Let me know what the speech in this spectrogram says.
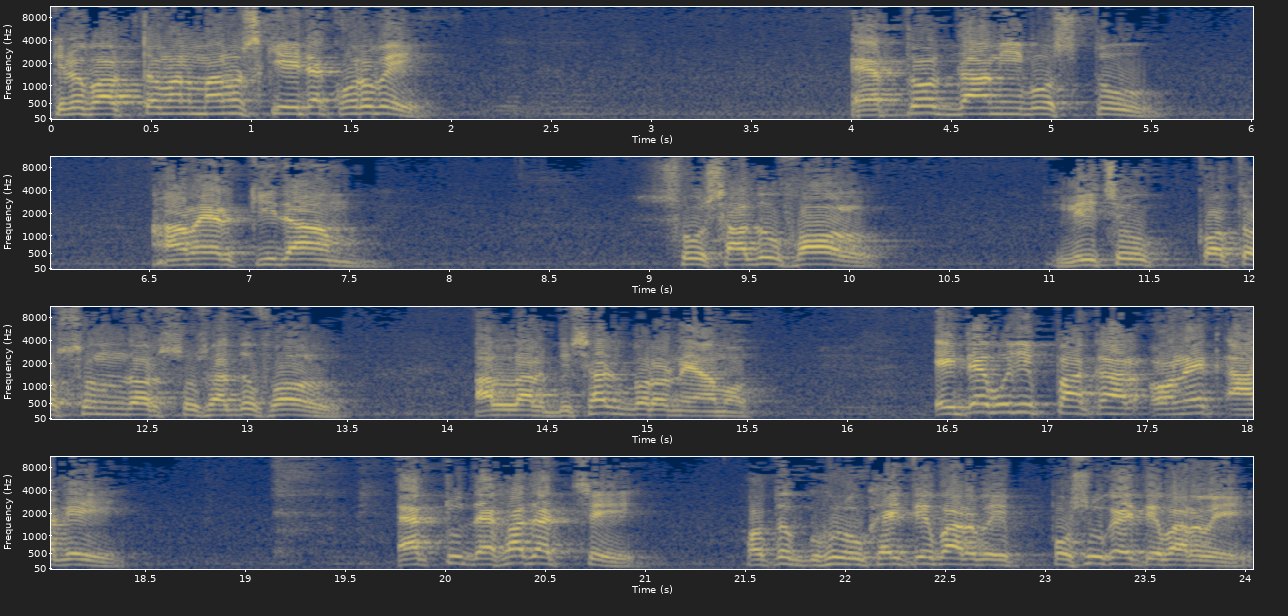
কিন্তু বর্তমান মানুষ কি এটা করবে? এত দামি বস্তু, আমের কি দাম, সুস্বাদু ফল, লিচু কত সুন্দর সুস্বাদু ফল, আল্লাহর বিশ্বাস বড় নেয়ামত। এটা বুঝি পাকার অনেক আগে, একটু দেখা যাচ্ছে, হয়তো ঘুরু খাইতে পারবে, পশু খাইতে পারবে।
